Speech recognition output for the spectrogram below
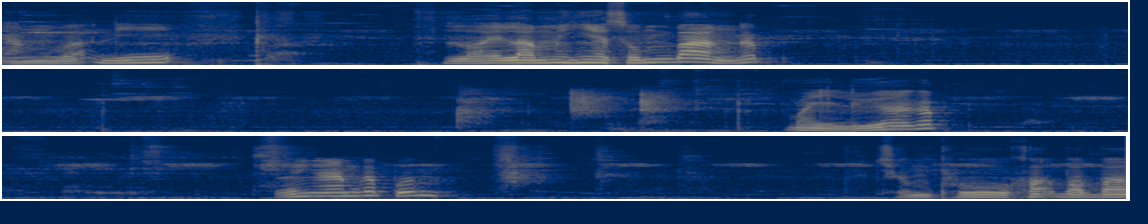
จังหวะนี้ลอยลำให้เฮียสมบ้างครับ ไม่เหลือครับ สวยงามครับผมชมพูเคาะเบา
